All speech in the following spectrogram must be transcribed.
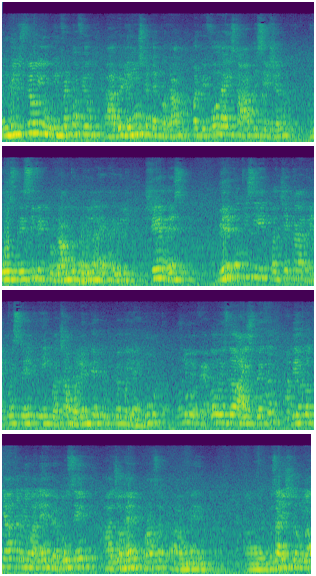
And will show you in front of you I will demonstrate that program but before I start this session वो स्पेसिफिक प्रोग्राम के ऊपर मिला है आई विल शेयर दिस मेरे को किसी एक बच्चे का रिक्वेस्ट है, एक बच्चा वॉलंटियर के रूप में कोई है। Vaibhav is the ice breaker अभी हम लोग क्या करने वाले हैं? वैभव से जो है, थोड़ा सा मैं गुजारिश करूँगा।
